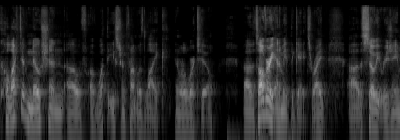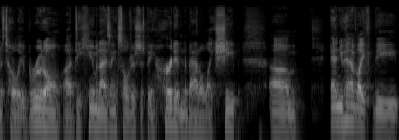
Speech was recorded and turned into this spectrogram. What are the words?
collective notion of of what the Eastern Front was like in World War II. Uh, it's all very enemy at the gates, right? Uh, the Soviet regime is totally brutal, uh, dehumanizing soldiers, just being herded in into battle like sheep. Um, and you have like the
